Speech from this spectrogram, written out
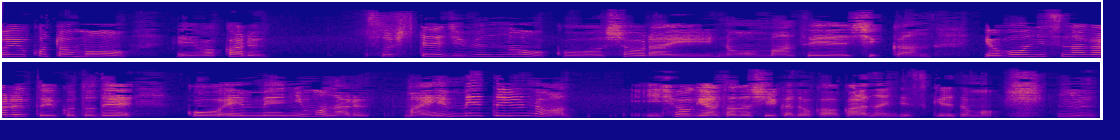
そういうことも、えー、わかるそして自分のこう将来の慢性疾患、予防につながるということで、こう延命にもなる。まあ延命というのは表現は正しいかどうかわからないんですけれども、うん。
